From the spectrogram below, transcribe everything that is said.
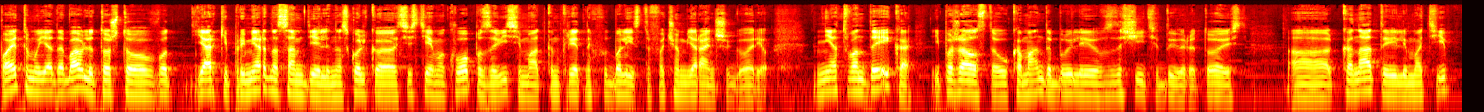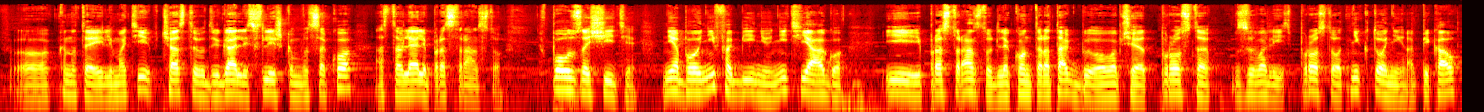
Поэтому я добавлю то, что вот яркий пример на самом деле, насколько система Клопа зависима от конкретных футболистов, о чем я раньше говорил. Нет Ван Дейка, и, пожалуйста, у команды были в защите дыры, то есть Канаты или Матип Э, Канате или Матип часто выдвигались слишком высоко, оставляли пространство. В полузащите не было ни Фабиньо, ни Тьяго, и пространство для контратак было вообще просто завалить. Просто вот никто не опекал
